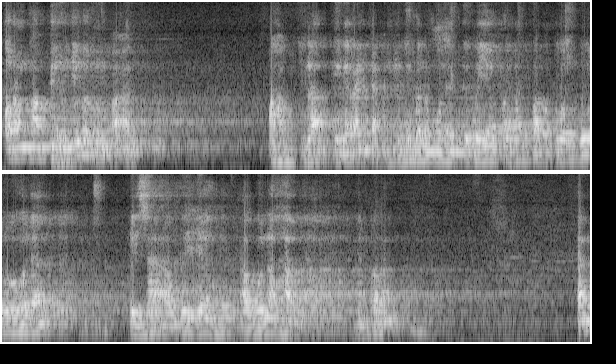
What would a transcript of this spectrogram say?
Orang kafir juga bermanfaat. Paham? Gila tiga rancang. Itu baru mulai dari para para tuan guru dan kisah Abu Jah Abu Lahab. Yang kan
